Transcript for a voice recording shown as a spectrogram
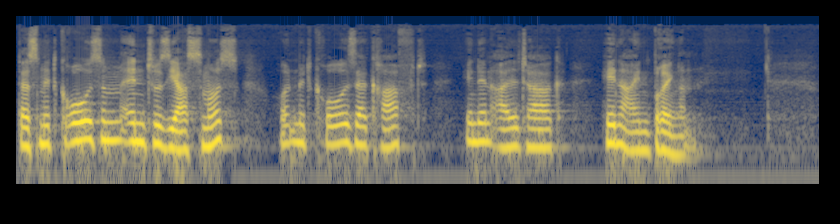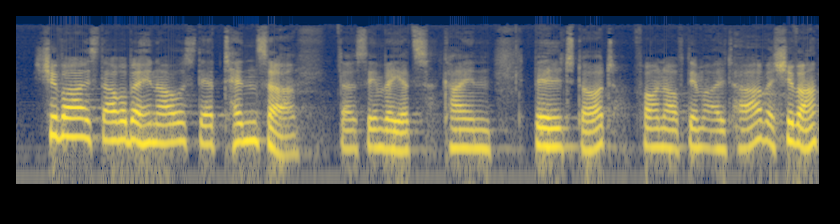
das mit großem Enthusiasmus und mit großer Kraft in den Alltag hineinbringen. Shiva ist darüber hinaus der Tänzer. Da sehen wir jetzt kein Bild dort vorne auf dem Altar, aber Shiva,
